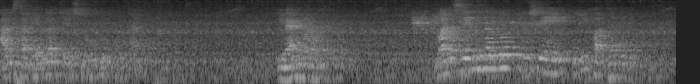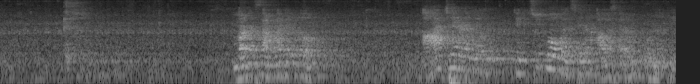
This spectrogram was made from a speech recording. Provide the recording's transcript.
అవి సమయంగా చేసుకుంటూ ఉంటాయి ఈవేళ మనం మన శరీరంలో చూసే ఈ పద్ధతిని మన సమాజంలో తెచ్చుకోవలసిన అవసరం ఉన్నది.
